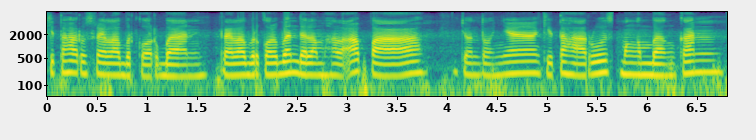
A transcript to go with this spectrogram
kita harus rela berkorban. Rela berkorban dalam hal apa? Contohnya kita harus mengembangkan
